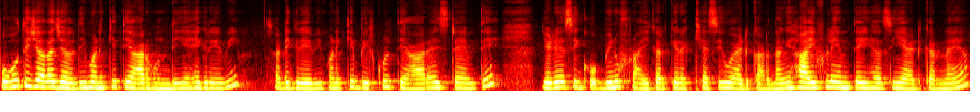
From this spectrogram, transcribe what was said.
ਬਹੁਤ ਹੀ ਜ਼ਿਆਦਾ ਜਲਦੀ ਬਣ ਕੇ ਤਿਆਰ ਹੁੰਦੀ ਹੈ ਇਹ ਗ੍ਰੇਵੀ ਸਾਡੀ ਗ੍ਰੇਵੀ ਬਣ ਕੇ ਬਿਲਕੁਲ ਤਿਆਰ ਹੈ ਇਸ ਟਾਈਮ ਤੇ। ਜਿਹੜੇ ਅਸੀਂ ਗੋਭੀ ਨੂੰ ਫਰਾਈ ਕਰਕੇ ਰੱਖਿਆ ਸੀ ਉਹ ਐਡ ਕਰ ਦਾਂਗੇ। ਹਾਈ ਫਲੇਮ ਤੇ ਹੀ ਅਸੀਂ ਐਡ ਕਰਨਾ ਆ।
